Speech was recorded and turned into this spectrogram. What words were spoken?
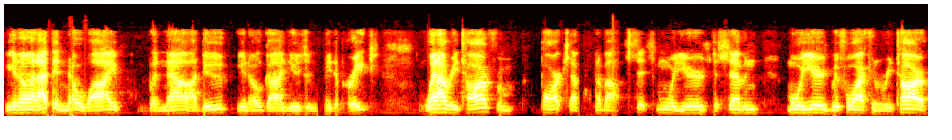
you know, and I didn't know why, but now I do. You know, God using me to preach. When I retired from parks. I've got about six more years to seven more years before I can retire.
